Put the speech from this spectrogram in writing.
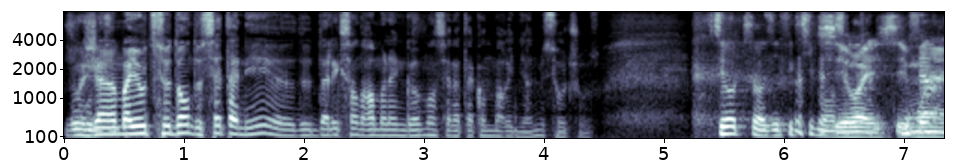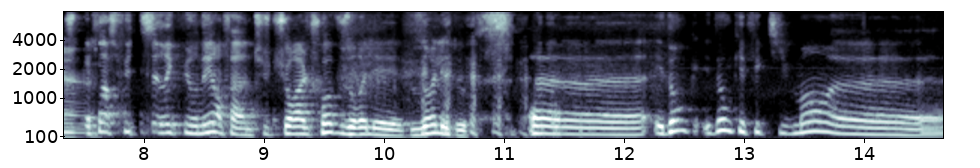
J'ai un maillot de Sedan de cette année euh, d'Alexandra Malingom, ancien attaquant de Marignane, mais c'est autre chose. C'est autre chose, effectivement. C'est ouais, c'est moins. Je préfère celui de Cédric Mionnet. Enfin, tu, tu, auras le choix, vous aurez les, vous aurez les deux. euh, et donc, et donc, effectivement, euh,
